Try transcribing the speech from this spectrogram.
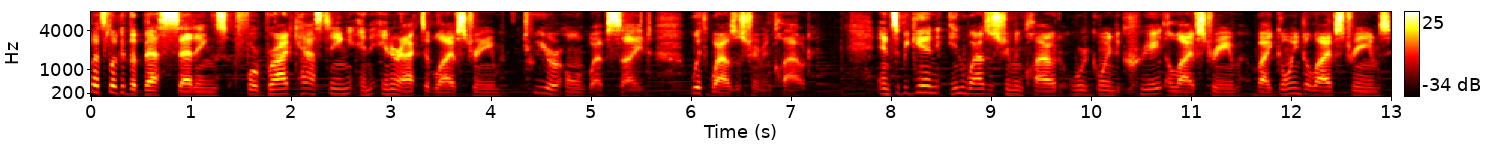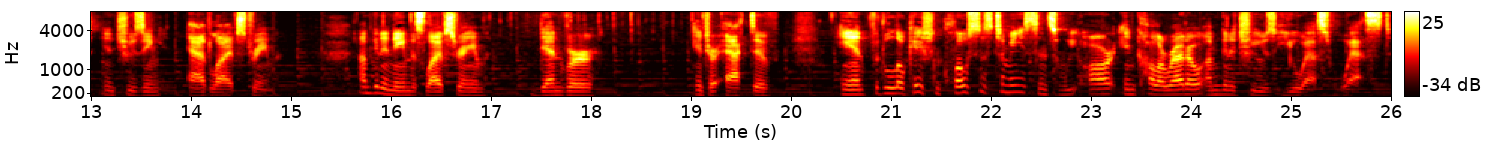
Let's look at the best settings for broadcasting an interactive live stream to your own website with Wowza Streaming Cloud. And to begin in Wowza Streaming Cloud, we're going to create a live stream by going to live streams and choosing add live stream. I'm going to name this live stream Denver Interactive. And for the location closest to me, since we are in Colorado, I'm going to choose US West.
